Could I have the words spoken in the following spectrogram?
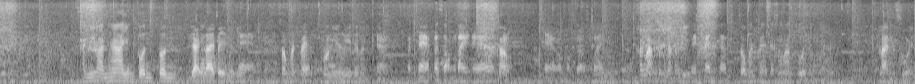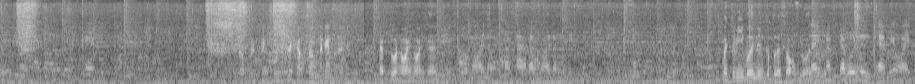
ขึ้นมานิดนึง อันนี้พันห้าอย่างต้นต้นใหญ่ไล่ไปอย่างไรพี่แตกสองพันแปดต้นนี้นะพี่ใช่ไหมครับมันแตกก็สองใบแล้วครับแตกออกมาสองใบข้างหลังเหมือนกันนะพี่เหมือนกันครับสองพันแปดแต่ข้างหลังสวยนะลายมันสวยเลยพี่สองพันแปดพวกนี้ก็จับต้องกันได้หมดแล้วนะแบบตัวน้อยหน่อยใช่ไหมพี่ตัวน้อยหน่อยราคาก็น้อยลงมานิดนึงมันจะมีเบอร์หนึ่งกับเบอร์สองอยู่ใช่พี่ครับแต่เบอร์หนึ่งแต่ไม่ไหวแพ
